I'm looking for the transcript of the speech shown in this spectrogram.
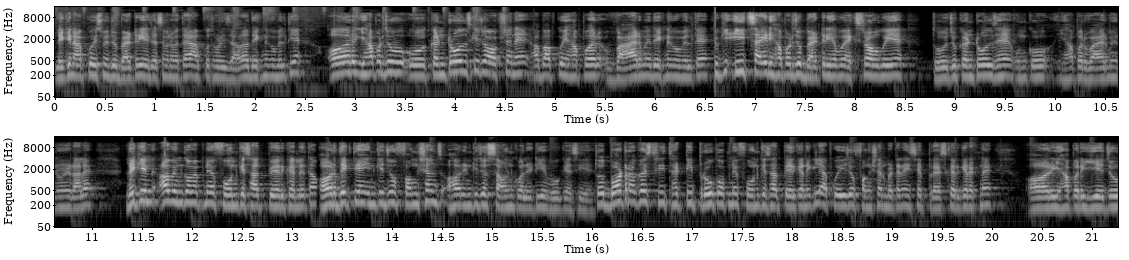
लेकिन आपको इसमें जो बैटरी है, जैसे मैंने बताया, आपको थोड़ी ज़्यादा देखने को मिलती है। और यहाँ पर जो कंट्रोल्स के जो ऑप्शन है, अब आपको यहाँ पर वायर में देखने को मिलते हैं, क्योंकि ईच साइड यहाँ पर जो बैटरी है, वो एक्स्ट्रा हो गई है। तो जो कंट्रोल्स हैं, उनको यहाँ पर वायर में इन्होंने डाला है। लेकिन अब इनको मैं अपने फ़ोन के साथ पेयर कर लेता हूँ और देखते हैं इनके जो फ़ंक्शंस और इनकी जो साउंड क्वालिटी है, वो कैसी है। तो बॉट रॉकर्स 330 प्रो को अपने फ़ोन के साथ पेयर करने के लिए आपको ये जो फ़ंक्शन बटन है, इसे प्रेस करके रखना है। और यहाँ पर ये जो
